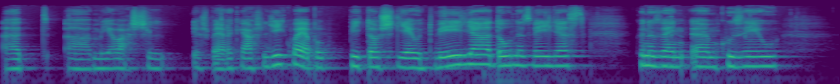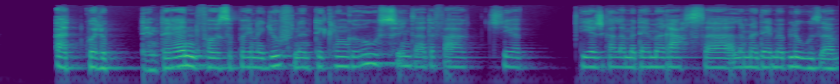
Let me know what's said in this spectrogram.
ad um, eu aschel eu spero che aschel di qua aber é, pitos glieud veglia donas veglias che nos ven um, cuseu ad quello den terren forse per una giufna in teclungerus in sa da fa dia dia la medema rassa la medema blusa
